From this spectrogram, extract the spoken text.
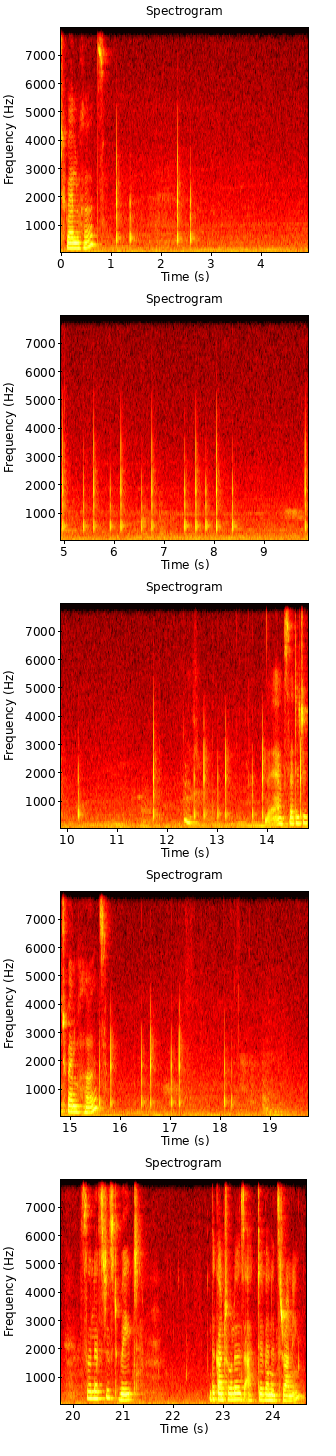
12 Hertz I've set it to 12 Hertz. So let's just wait. The controller is active and it's running.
